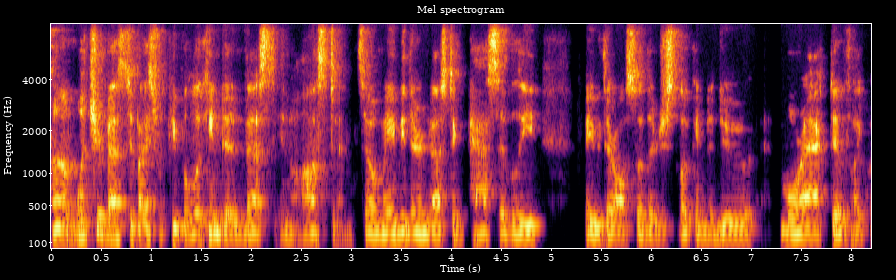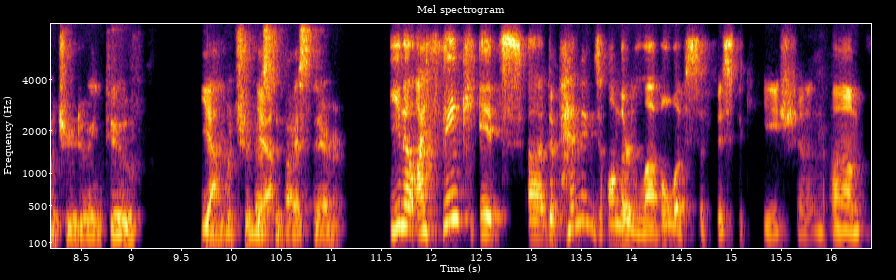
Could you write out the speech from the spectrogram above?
Um, what's your best advice for people looking to invest in Austin? So maybe they're investing passively. Maybe they're also they're just looking to do more active, like what you're doing too. Yeah. What's your best yeah. advice there? You know, I think it's uh, depending on their level of sophistication. Um,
